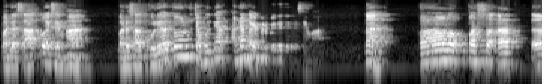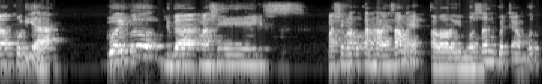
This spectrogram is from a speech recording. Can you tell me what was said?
pada saat lu SMA pada saat kuliah tuh lu cabutnya ada nggak yang berbeda dari SMA kalau pas saat eh, kuliah gue itu juga masih masih melakukan hal yang sama ya kalau lagi bosan gue cabut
